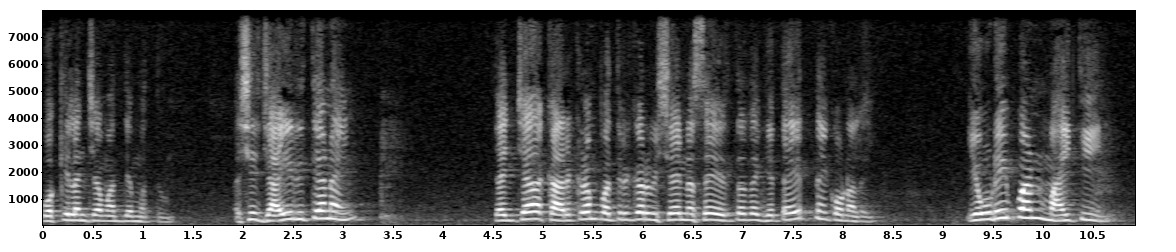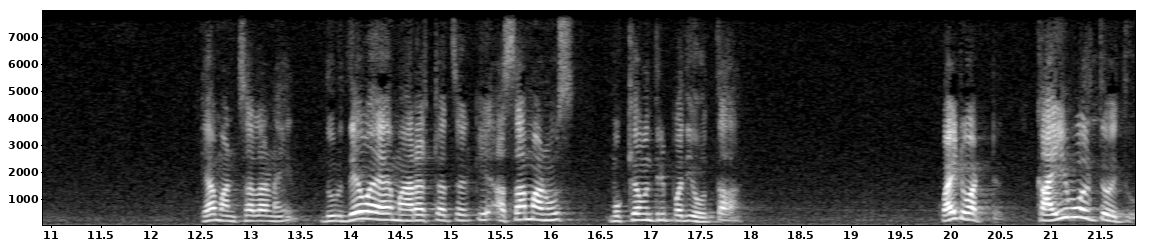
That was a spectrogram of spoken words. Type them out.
वकिलांच्या माध्यमातून. अशी जाहीररित्या नाही. त्यांच्या कार्यक्रम पत्रिकेवर विषय नसेल तर ते घेता येत नाही कोणालाही. एवढी पण माहिती ह्या माणसाला नाही. दुर्दैव आहे महाराष्ट्राचं की असा माणूस मुख्यमंत्रीपदी होता. वाईट वाटतं. काही बोलतोय तू.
